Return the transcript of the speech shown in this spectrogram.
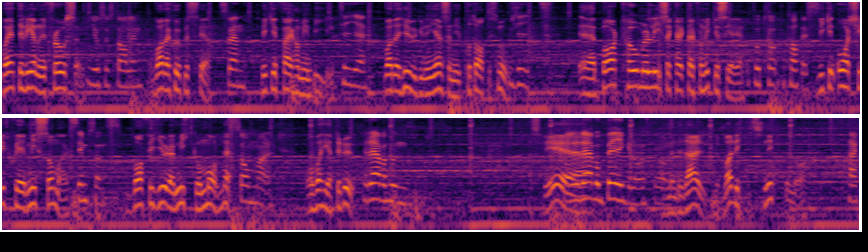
Vad heter renen i Frozen? Josef Stalin. Vad är 7 plus 3? Sven. Vilken färg har min bil? 10. Vad är huvudingrediensen i potatismos? Vit. Eh, Bart, Homer och Lisa karaktär från vilken serie? Pot- potatis. Vilken årstid sker midsommar? Simpsons. Vad för djur är Micke och Molle? Sommar. Och vad heter du? Räv och hund. Alltså det är... Eller räv och bagel om man ska vara. Men det där, det var riktigt snyggt ändå. Tack.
